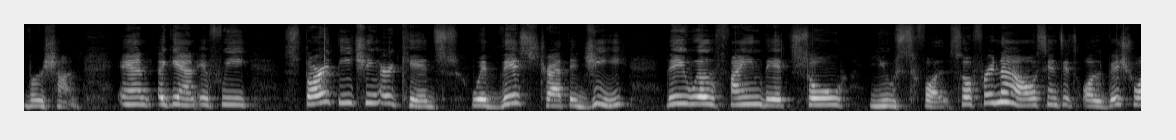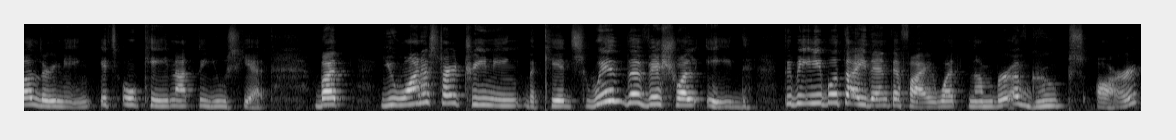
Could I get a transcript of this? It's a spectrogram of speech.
version. And again, if we start teaching our kids with this strategy, they will find it so useful. So for now, since it's all visual learning, it's okay not to use yet. But you want to start training the kids with the visual aid to be able to identify what number of groups are,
